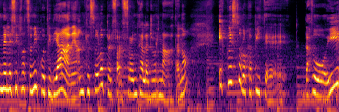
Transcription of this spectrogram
nelle situazioni quotidiane, anche solo per far fronte alla giornata, no? E questo lo capite da voi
